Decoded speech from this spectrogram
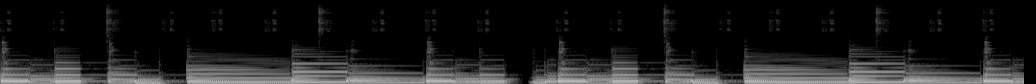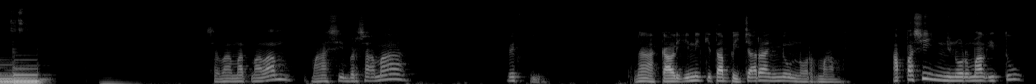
Selamat malam, masih bersama Rifki. Nah, kali ini kita bicara new normal. Apa sih new normal itu?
